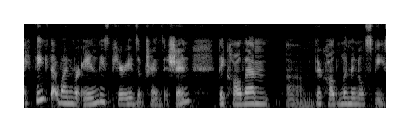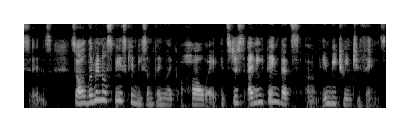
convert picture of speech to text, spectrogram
i think that when we're in these periods of transition they call them um, they're called liminal spaces. So a liminal space can be something like a hallway. It's just anything that's um, in between two things.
